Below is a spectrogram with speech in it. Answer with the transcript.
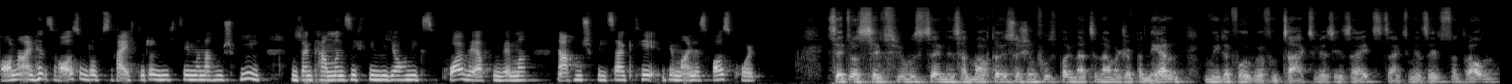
hauen alles raus und ob es reicht oder nicht, sehen wir nach dem Spiel. Und dann kann man sich, finde ich, auch nichts vorwerfen, wenn man nach dem Spiel sagt, hey, wir haben alles rausgeholt. Das ist etwas Selbstbewusstsein, das hat man auch der österreichischen Fußballnationalmannschaft bei Herren immer wieder vorgeworfen. Sagt, wer ihr seid, sagt mir Selbstvertrauen,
